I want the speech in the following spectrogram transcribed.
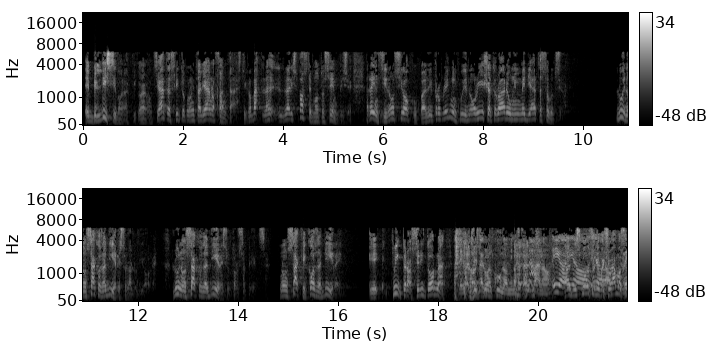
È bellissimo l'articolo annunziato, è scritto con un italiano fantastico, ma la, la risposta è molto semplice. Renzi non si occupa dei problemi in cui non riesce a trovare un'immediata soluzione. Lui non sa cosa dire sull'alluvione, lui non sa cosa dire su Tor Sapienza, non sa che cosa dire. E qui però si ritorna Le al ricorda discorso- qualcuno, ministro? Io- al io- discorso che io- facevamo sulla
